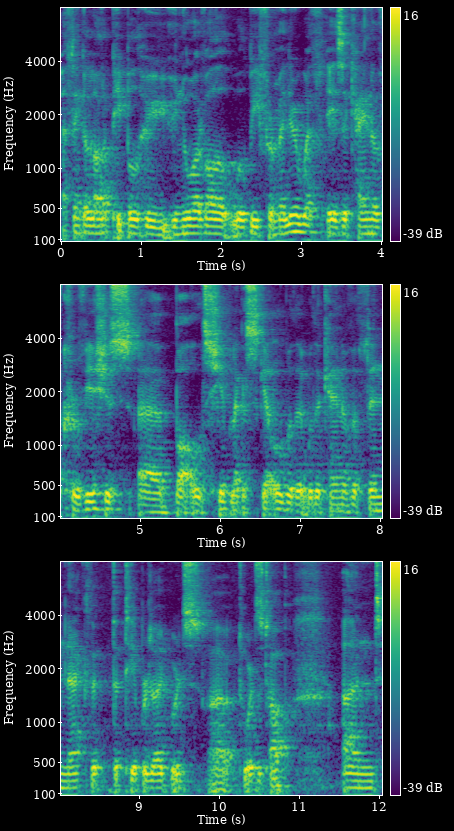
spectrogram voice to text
I think a lot of people who, who know Orval will be familiar with is a kind of curvaceous uh, bottle shaped like a skittle with a with a kind of a thin neck that, that tapers outwards uh, towards the top, and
